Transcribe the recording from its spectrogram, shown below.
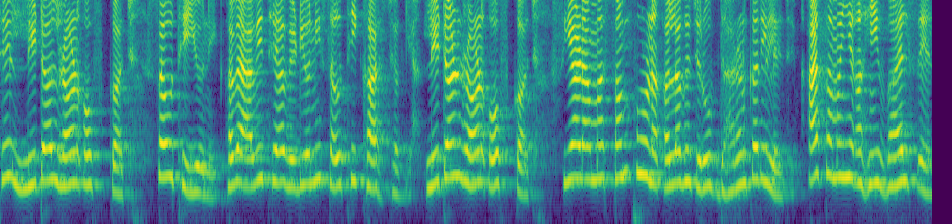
છે લિટલ રણ ઓફ કચ્છ સૌથી યુનિક હવે આવી છે આ વિડીયોની સૌથી ખાસ જગ્યા. લિટલ રણ ઓફ કચ્છ શિયાળામાં સંપૂર્ણ અલગ જ રૂપ ધારણ કરી લે છે. આ સમયે અહીં વાઇલ્ડ સેલ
